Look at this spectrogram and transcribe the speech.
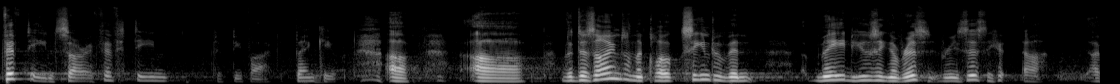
15, sorry, 1555. Thank you. Uh, uh, the designs on the cloak seem to have been made using a resist, uh, uh,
